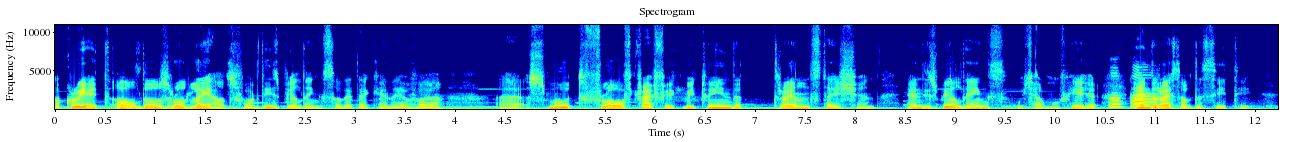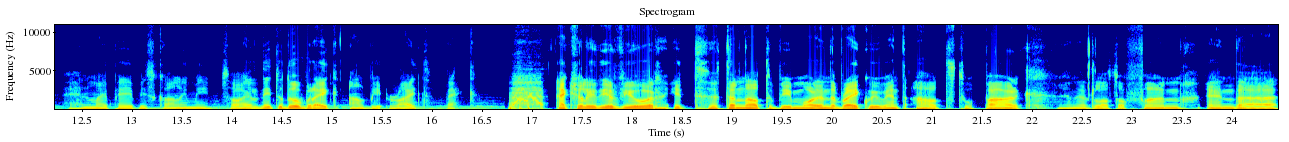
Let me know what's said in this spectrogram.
or create all those road layouts for these buildings so that I can have a, a smooth flow of traffic between the train station and these buildings which I'll move here Papa. and the rest of the city and my baby's calling me so I'll need to do a break I'll be right back Actually, dear viewer, it uh, turned out to be more than the break. We went out to a park and had lots of fun, and uh,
